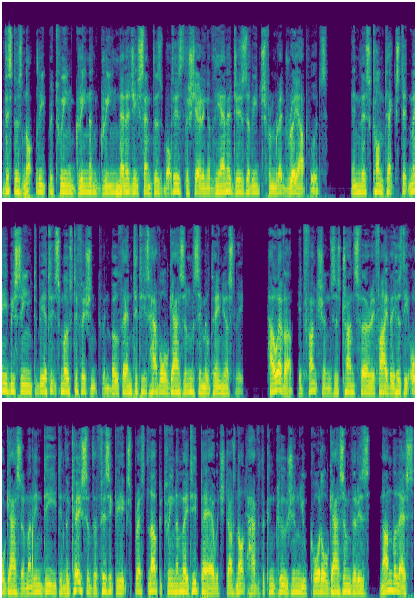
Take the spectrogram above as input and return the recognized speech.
This does not leap between green and green energy centers but is the sharing of the energies of each from red ray upwards. In this context it may be seen to be at its most efficient when both entities have orgasm simultaneously. However, it functions as transfer if either has the orgasm and indeed in the case of the physically expressed love between a mated pair which does not have the conclusion you call orgasm there is, nonetheless,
